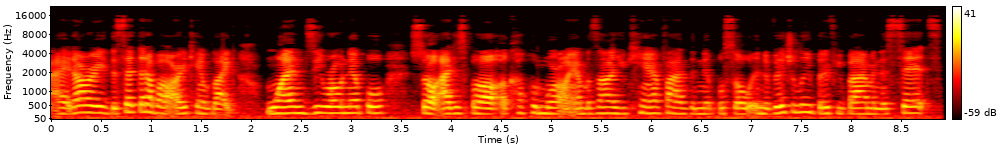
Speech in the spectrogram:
i had already the set that i bought already came with like one zero nipple. So i just bought a couple more on amazon. You can find the nipple sold individually but if you buy them in the sets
